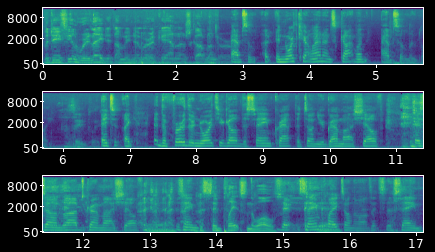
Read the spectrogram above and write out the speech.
But do you feel related? I mean, America and Scotland, or absolutely in North Carolina and Scotland, absolutely. Same place. It's like the further north you go, the same crap that's on your grandma's shelf is on Rob's grandma's shelf. The same, The same plates in the walls. the same Yeah. plates on the walls. It's the same.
